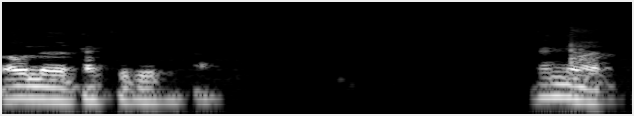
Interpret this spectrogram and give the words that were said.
पावलं टाकी देत होता. धन्यवाद.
